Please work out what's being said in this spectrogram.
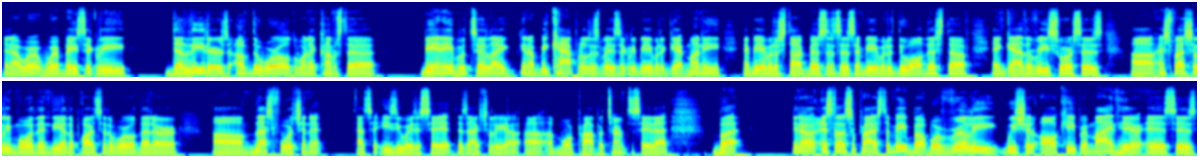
you know, we're we're basically the leaders of the world when it comes to being able to like you know be capitalists basically be able to get money and be able to start businesses and be able to do all this stuff and gather resources uh, especially more than the other parts of the world that are um, less fortunate. That's an easy way to say it. There's actually a, a more proper term to say that. But you know it's no surprise to me but what really we should all keep in mind here is is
